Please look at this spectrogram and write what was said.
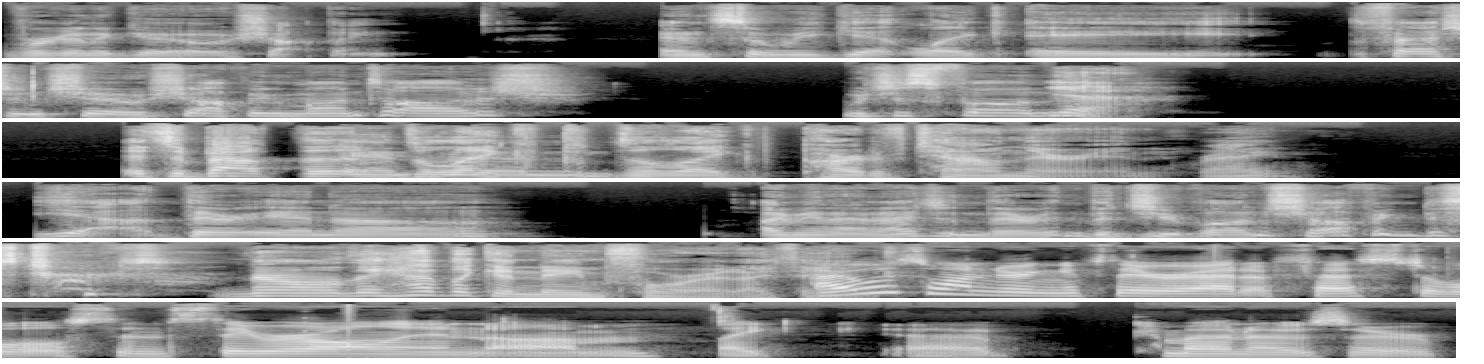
we're gonna go shopping and so we get like a fashion show shopping montage which is fun Yeah. It's about the And the like then- p- the like part of town they're in, right? yeah they're in uh i mean i imagine they're in the juban shopping district No, they had like a name for it, I think. I was wondering if they were at a festival since they were all in um like uh kimonos or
